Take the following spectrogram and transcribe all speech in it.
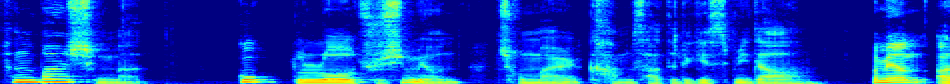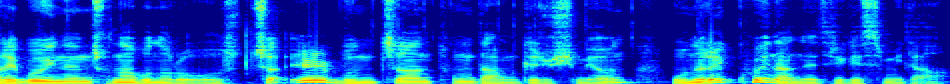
한 번씩만 꼭 눌러주시면 정말 감사드리겠습니다. 화면 아래 보이는 전화번호로 숫자 1 문자 한 통 남겨주시면 오늘의 코인 안내 드리겠습니다.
